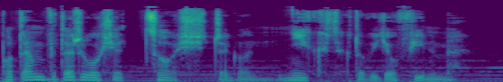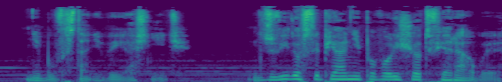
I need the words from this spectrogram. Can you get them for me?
Potem wydarzyło się coś, czego nikt, kto widział film, nie był w stanie wyjaśnić. Drzwi do sypialni powoli się otwierały,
